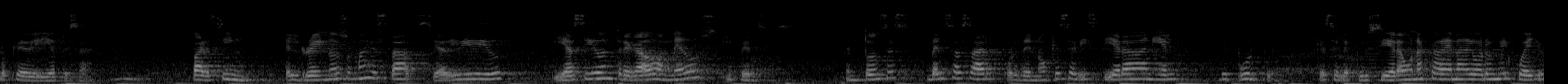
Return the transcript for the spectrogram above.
lo que debería pesar. Parsin, el reino de su majestad se ha dividido y ha sido entregado a medos y persas. Entonces Belsasar ordenó que se vistiera a Daniel de púrpura, que se le pusiera una cadena de oro en el cuello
